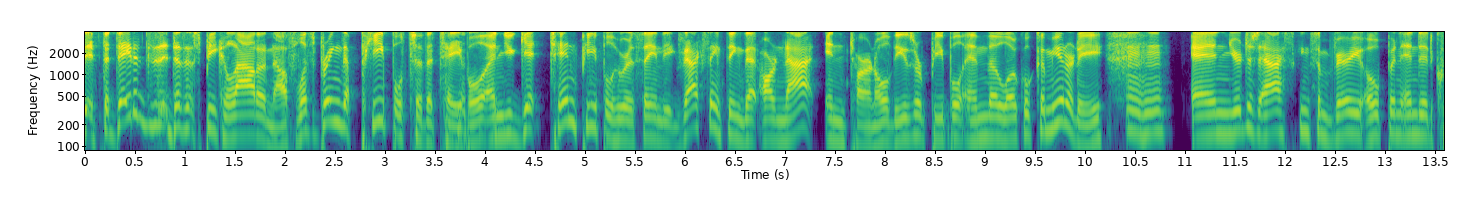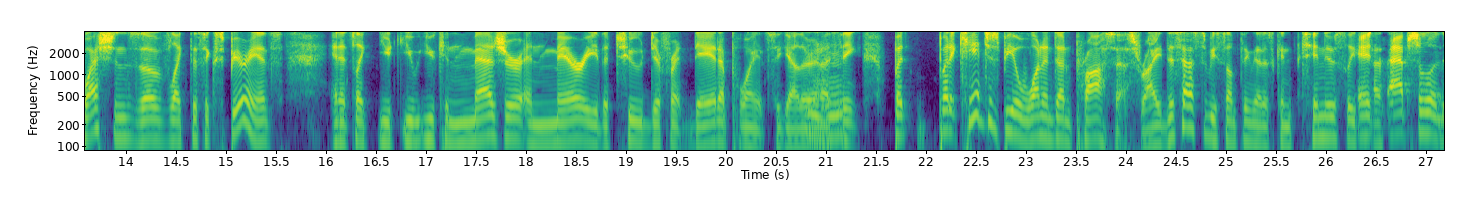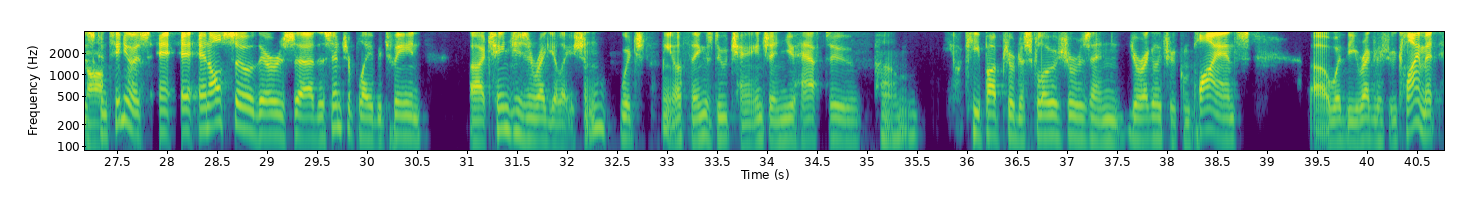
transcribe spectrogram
if the data doesn't speak loud enough, let's bring the people to the table, and you get 10 people who are saying the exact same thing that are not internal. These are people in the local community. Mm-hmm and you're just asking some very open-ended questions of like this experience and it's like you you you can measure and marry the two different data points together mm-hmm. and i mm-hmm. think but but it can't just be a one and done process right this has to be something that is continuously it, tested absolutely it's continuous and, and, also there's uh, this interplay between uh, changes in regulation which you know things do change and you have to um, you know, keep up your disclosures and your regulatory compliance uh, with the regulatory climate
